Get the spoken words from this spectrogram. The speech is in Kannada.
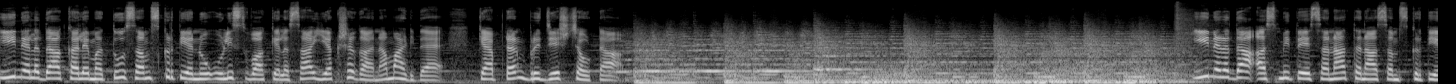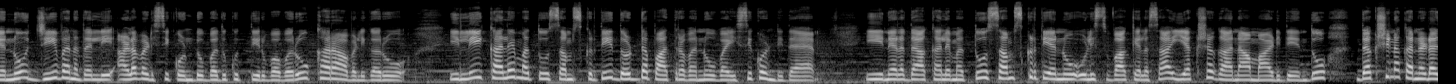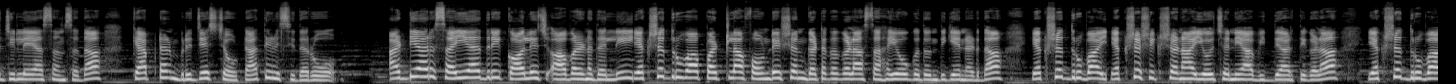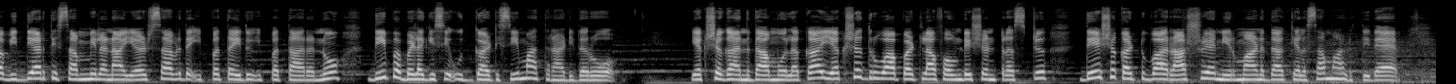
ಈ ನೆಲದ ಕಲೆ ಮತ್ತು ಸಂಸ್ಕೃತಿಯನ್ನು ಉಳಿಸುವ ಕೆಲಸ ಯಕ್ಷಗಾನ ಮಾಡಿದೆ. ಕ್ಯಾಪ್ಟನ್ ಬ್ರಿಜೇಶ್ ಚೌಟ. ನೆಲದ ಅಸ್ಮಿತೆ ಸನಾತನ ಸಂಸ್ಕೃತಿಯನ್ನು ಜೀವನದಲ್ಲಿ ಅಳವಡಿಸಿಕೊಂಡು ಬದುಕುತ್ತಿರುವವರು ಕರಾವಳಿಗರು. ಇಲ್ಲಿ ಕಲೆ ಮತ್ತು ಸಂಸ್ಕೃತಿ ದೊಡ್ಡ ಪಾತ್ರವನ್ನು ವಹಿಸಿಕೊಂಡಿದೆ. ಈ ನೆಲದ ಕಲೆ ಮತ್ತು ಸಂಸ್ಕೃತಿಯನ್ನು ಉಳಿಸುವ ಕೆಲಸ ಯಕ್ಷಗಾನ ಮಾಡಿದೆ ಎಂದು ದಕ್ಷಿಣ ಕನ್ನಡ ಜಿಲ್ಲೆಯ ಸಂಸದ ಕ್ಯಾಪ್ಟನ್ ಬ್ರಿಜೇಶ್ ಚೌಟ ತಿಳಿಸಿದರು. ಅಡ್ಯಾರ್ ಸಹ್ಯಾದ್ರಿ ಕಾಲೇಜ್ ಆವರಣದಲ್ಲಿ ಯಕ್ಷಧ್ರುವ ಪಟ್ಲ ಫೌಂಡೇಶನ್ ಘಟಕಗಳ ಸಹಯೋಗದೊಂದಿಗೆ ನಡೆದ ಯಕ್ಷಧ್ರುವ ಯಕ್ಷ ಶಿಕ್ಷಣ ಯೋಜನೆಯ ವಿದ್ಯಾರ್ಥಿಗಳ ಯಕ್ಷಧ್ರುವ ವಿದ್ಯಾರ್ಥಿ ಸಮ್ಮಿಲನ ಎರಡ್ ಸಾವಿರದ ಇಪ್ಪತ್ತೈದು ಇಪ್ಪತ್ತಾರನ್ನು ದೀಪ ಬೆಳಗಿಸಿ ಉದ್ಘಾಟಿಸಿ ಮಾತನಾಡಿದರು. ಯಕ್ಷಗಾನದ ಮೂಲಕ ಯಕ್ಷಧ್ರುವ ಪಟ್ಲ ಫೌಂಡೇಶನ್ ಟ್ರಸ್ಟ್ ದೇಶ ಕಟ್ಟುವ ರಾಷ್ಟ್ರೀಯ ನಿರ್ಮಾಣದ ಕೆಲಸ ಮಾಡುತ್ತಿದೆ.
